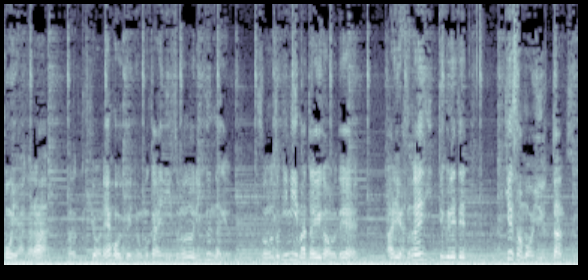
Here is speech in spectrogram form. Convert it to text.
今夜から、ま、今日ね、保育園にお迎えにいつも通り行くんだけど、その時にまた笑顔で、ありがとうね言ってくれて今朝も言ったんですよ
